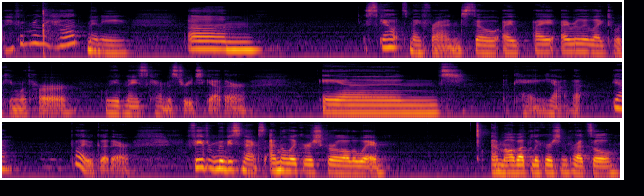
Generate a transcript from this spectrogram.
I haven't really had many. Um, Scout's my friend, so I, I, I really liked working with her. We had nice chemistry together. And okay, yeah, that yeah, probably would go there. Favorite movie snacks? I'm a licorice girl all the way. I'm all about the licorice and pretzel.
